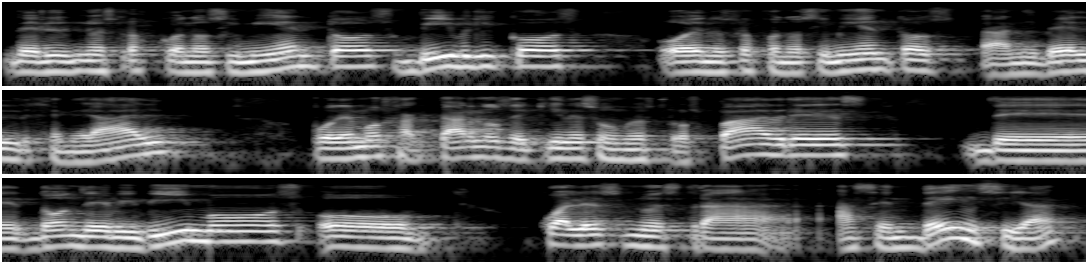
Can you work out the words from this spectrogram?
de nuestros conocimientos bíblicos o de nuestros conocimientos a nivel general. Podemos jactarnos de quiénes son nuestros padres, de dónde vivimos o cuál es nuestra ascendencia.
